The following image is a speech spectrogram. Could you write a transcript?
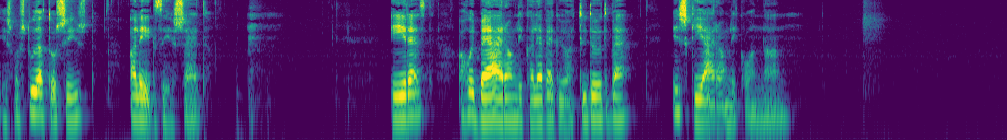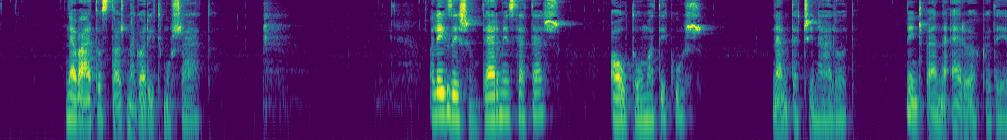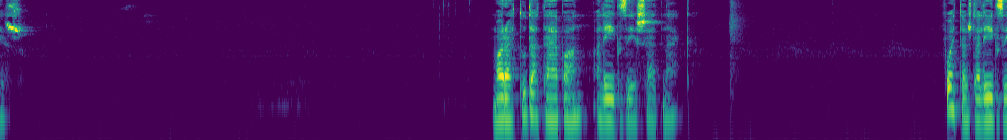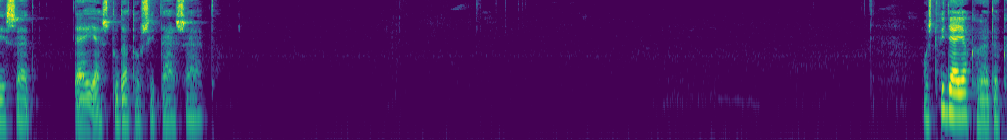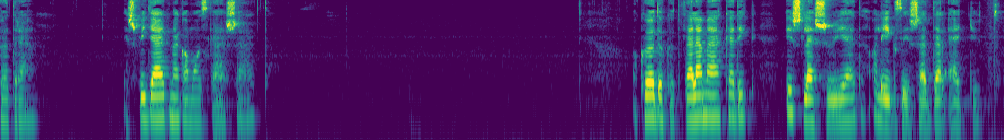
És most tudatosítsd a légzésed. Érezd, ahogy beáramlik a levegő a tüdődbe, és kiáramlik onnan. Ne változtasd meg a ritmusát. A légzésünk természetes, automatikus, nem te csinálod, nincs benne erőlködés. Maradj tudatában a légzésednek. Folytasd a légzésed teljes tudatosítását. Most figyelj a köldöködre, és figyeld meg a mozgását. A köldököd felemelkedik, és lesüllyed a légzéseddel együtt.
